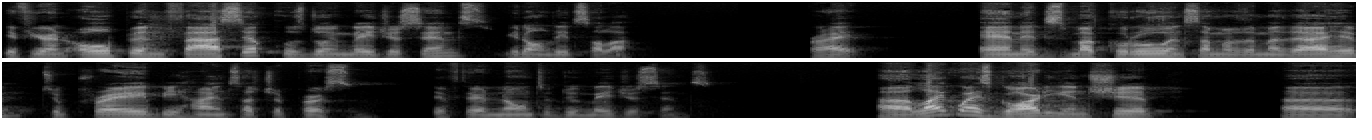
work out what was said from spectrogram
If you're an open fasiq who's doing major sins, you don't lead salah, right? And it's makruh in some of the madhahib to pray behind such a person if they're known to do major sins. Uh, likewise, guardianship, uh,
